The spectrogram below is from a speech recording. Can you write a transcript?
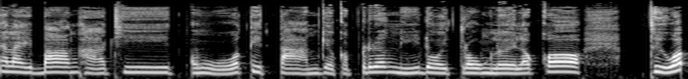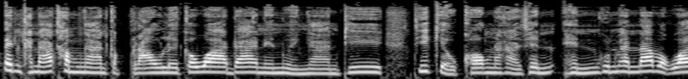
อะไรบ้างคะที่โอ้โหติดตามเกี่ยวกับเรื่องนี้โดยตรงเลย แล้วก็ ถือว่าเป็นคณะทำงานกับเราเลยก็ว่าได้ในหน่วยงานที่ที่เกี่ยวข้องนะคะ เช่นเห็นคุณแพนด้าบอกว่า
